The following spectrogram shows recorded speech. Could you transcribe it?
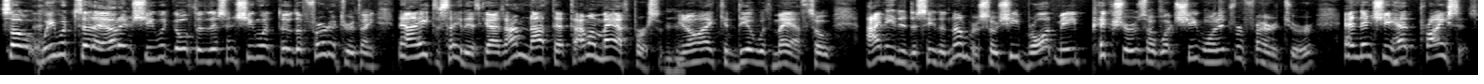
So we would sit down, and she would go through this, and she went through the furniture thing. Now I hate to say this, guys. I'm not that. I'm a math person. Mm-hmm. You know, I can deal with math. So I needed to see the numbers. So she brought me pictures of what she wanted for furniture, and then she had prices.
